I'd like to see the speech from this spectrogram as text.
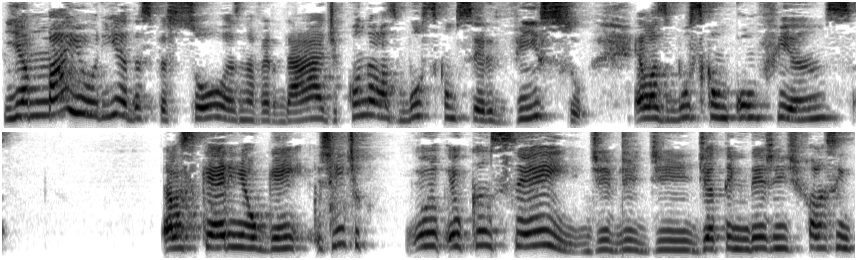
E a maioria das pessoas, na verdade, quando elas buscam serviço, elas buscam confiança. Elas querem alguém. Gente, eu, eu cansei de, de, de atender gente e falar assim,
